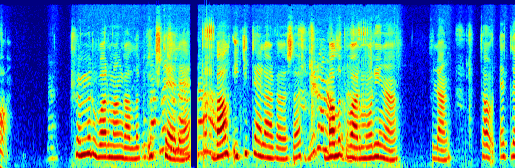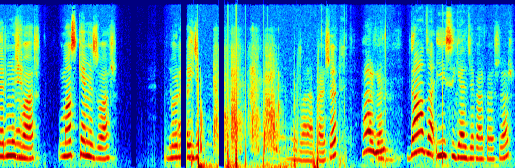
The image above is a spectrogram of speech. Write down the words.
Aa. Var mangallık 3 TL. Bal 2 TL arkadaşlar. Balık var morina filan. Etlerimiz Et. var. Maskemiz var. Böyle yiyeceklerimiz var arkadaşlar. Her gün daha da iyisi gelecek arkadaşlar.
